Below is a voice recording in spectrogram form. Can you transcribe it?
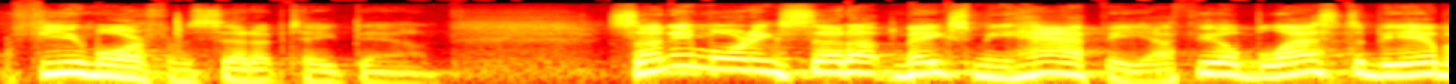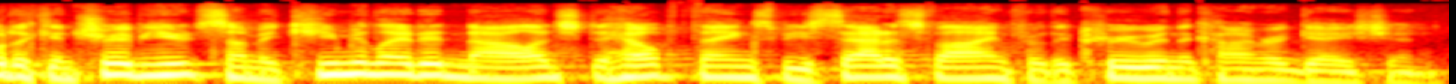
A few more from Setup Takedown. Sunday morning setup makes me happy. I feel blessed to be able to contribute some accumulated knowledge to help things be satisfying for the crew and the congregation.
